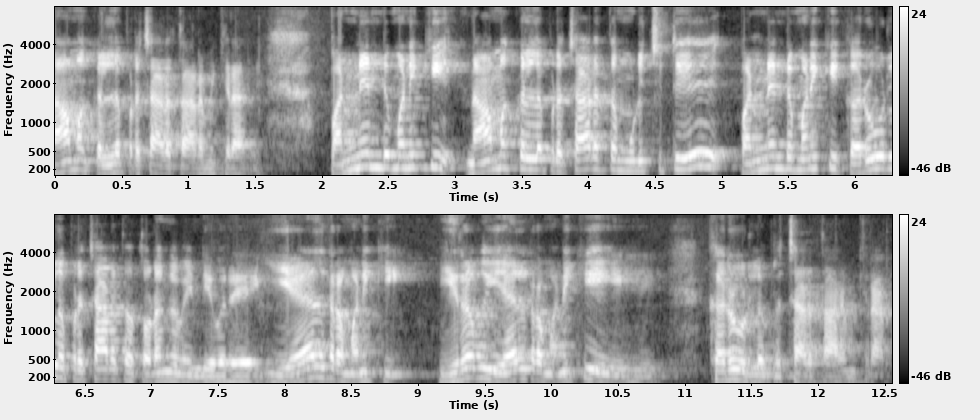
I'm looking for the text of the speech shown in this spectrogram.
நாமக்கல்லில் பிரச்சாரத்தை ஆரம்பிக்கிறாரு. பன்னெண்டு மணிக்கு நாமக்கல்லில் பிரச்சாரத்தை முடிச்சுட்டு பன்னெண்டு மணிக்கு கரூரில் பிரச்சாரத்தை தொடங்க வேண்டியவர் ஏழரை மணிக்கு இரவு ஏழரை மணிக்கு கரூரில் பிரச்சாரத்தை ஆரம்பிக்கிறார்.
